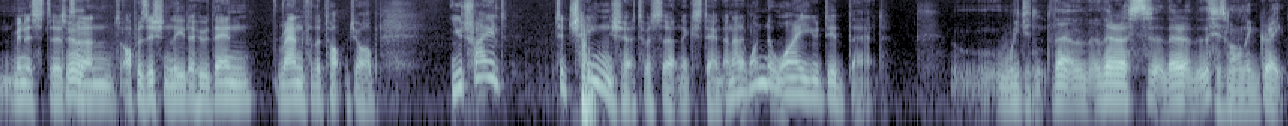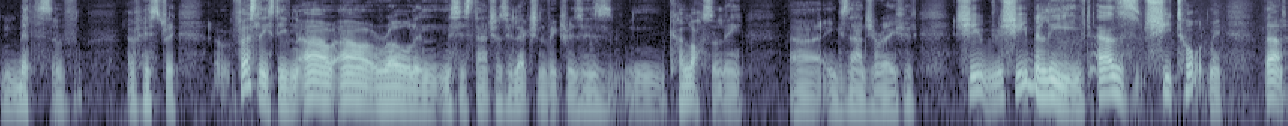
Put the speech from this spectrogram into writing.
minister sure. turned opposition leader who then ran for the top job. you tried to change her to a certain extent, and I wonder why you did that. We didn't. There, there are, there, this is one of the great myths of, of history. Firstly, Stephen, our, our role in Mrs. Thatcher's election victories is colossally uh, exaggerated. She, she believed, as she taught me, that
